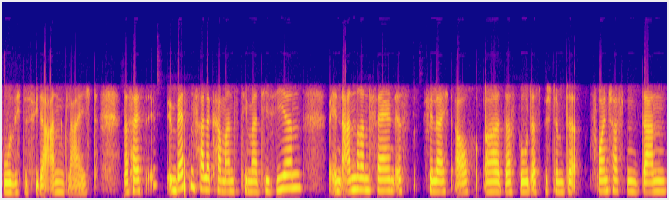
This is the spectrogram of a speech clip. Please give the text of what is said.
wo sich das wieder angleicht. Das heißt, im besten Falle kann man es thematisieren. In anderen Fällen ist vielleicht auch äh, das so, dass bestimmte Freundschaften dann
